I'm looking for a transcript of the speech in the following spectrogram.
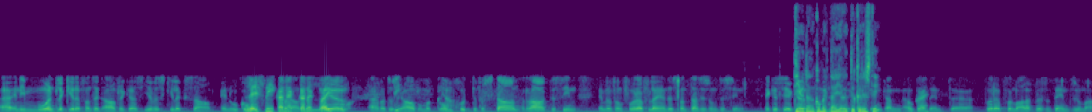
uh en die moontlikhede van Suid-Afrika is ewe skielik saam. En hoekom? Leslie, kan ek kan ek byvoeg uh, wat ons die, help om 'n klomp ja. goed te verstaan, raak te sien en me van vooraf lei en dit is fantasties om te sien. Ek is seker Tio, dan kom ek na jou toe Christie. Kan okay. president uh voor voormalig president Zuma.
